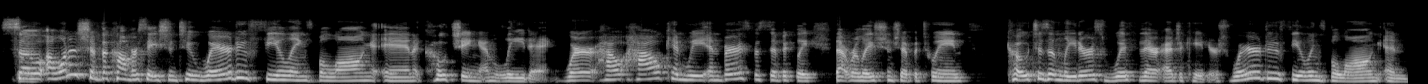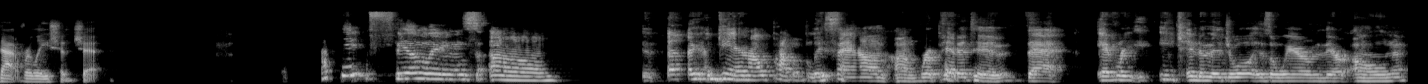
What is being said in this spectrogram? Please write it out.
So I want to shift the conversation to where do feelings belong in coaching and leading? Where how how can we and very specifically that relationship between coaches and leaders with their educators. Where do feelings belong in that relationship? I think feelings um again I'll probably sound um, repetitive that every each individual is aware of their own.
